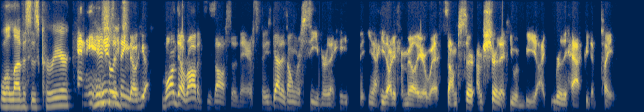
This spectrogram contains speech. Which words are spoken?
Will Levis's career. And he- here's the thing, though. He, Wan'Dale Robinson's also there, so he's got his own receiver that he, you know, he's already familiar with. So I'm sure, I'm sure that he would be like really happy to play with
